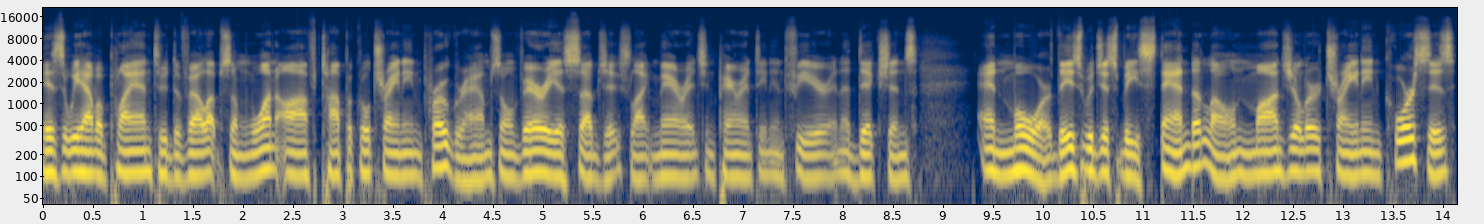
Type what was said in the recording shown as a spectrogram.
is that we have a plan to develop some one off topical training programs on various subjects like marriage and parenting and fear and addictions and more. These would just be standalone modular training courses.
